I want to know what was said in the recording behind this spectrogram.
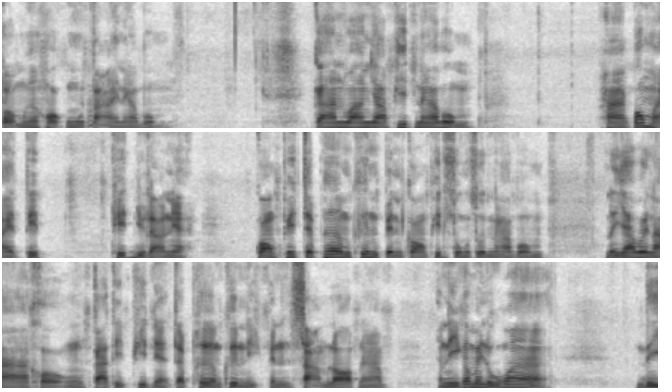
ต่อเมื่อหอกงูตายนะครับผม การวางยาพิษนะครับผม หากเป้าหมายติดพิษอยู่แล้วเนี่ย กองพิษจะเพิ่มขึ้นเป็นกองพิษสูงสุดนะครับผม ระยะเวลาของการติดพิษเนี่ยจะเพิ่มขึ้นอีกเป็นสามรอบนะครับ อันนี้ก็ไม่รู้ว่าดี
